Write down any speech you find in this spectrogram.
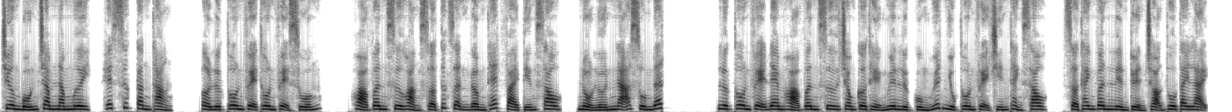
Chương 450, hết sức căng thẳng, ở lực thôn vệ thôn vệ xuống. Hỏa vân sư hoảng sợ tức giận gầm thét vài tiếng sau, nổ lớn ngã xuống đất. Lực thôn vệ đem hỏa vân sư trong cơ thể nguyên lực cùng huyết nhục thôn vệ chín thành sau, sở thanh vân liền tuyển chọn thu tay lại,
